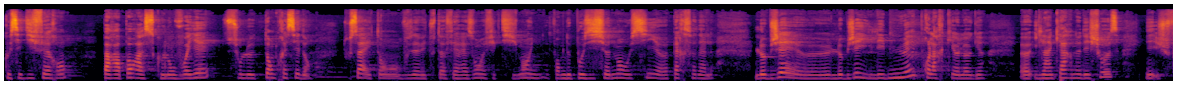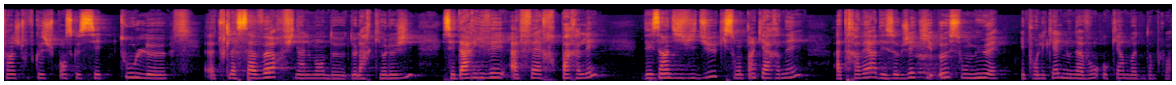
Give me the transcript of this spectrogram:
que c'est différent par rapport à ce que l'on voyait sur le temps précédent? Tout ça étant, vous avez tout à fait raison, effectivement, une forme de positionnement aussi euh, personnel. L'objet, euh, l'objet, il est muet pour l'archéologue. il incarne des choses, mais je, enfin, je trouve que je pense que c'est tout le, toute la saveur finalement de, de l'archéologie c'est d'arriver à faire parler des individus qui sont incarnés à travers des objets qui, eux, sont muets et pour lesquels nous n'avons aucun mode d'emploi.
